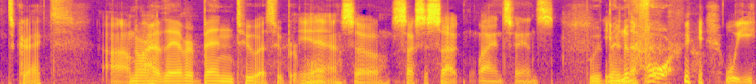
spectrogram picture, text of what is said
That's correct. Um, Nor I- have they ever been to a Super Bowl. Yeah. So, sucks to suck, Lions fans. We've Even been to four. we,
